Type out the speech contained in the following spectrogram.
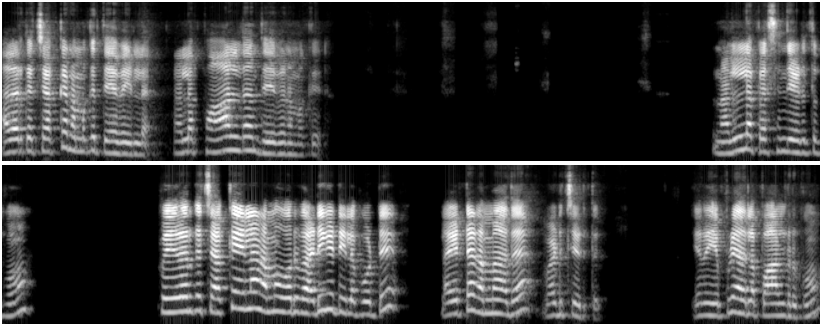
அதில் இருக்க சக்கை நமக்கு தேவையில்லை. நல்லா பால் தான் தேவை நமக்கு. நல்லா பிசைஞ்சு எடுத்துப்போம். இப்போ இதில் இருக்க சக்கையெல்லாம் நம்ம ஒரு வடிகட்டியில் போட்டு லைட்டாக நம்ம அதை வடித்து எடுத்து. இது எப்படி அதில் பால் இருக்கும்?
